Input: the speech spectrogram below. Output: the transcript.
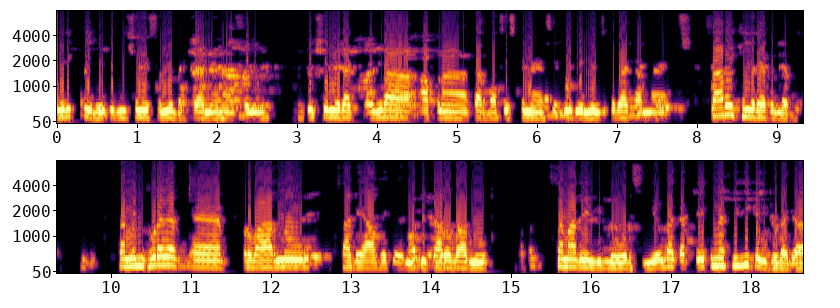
ਮੇਰੀ ਘਰੇਲੂ ਪੋਜੀਸ਼ਨ ਇਸ ਸਮੇਂ ਬੱਚਾ ਨਿਆਣਾ ਸੀ ਕੁਛ ਮੇਰਾ ਜਿਹੜਾ ਆਪਣਾ ਘਰ ਦਾ ਸਿਸਟਮ ਹੈ ਸਿੱਧੂ ਦੇ ਮਿਊਜ਼ਿਕ ਦਾ ਕੰਮ ਹੈ ਸਾਰੇ ਖਿਲ ਰਿਹਾ ਪਿੱਲਰ ਤਾਂ ਮੈਨੂੰ ਥੋੜਾ ਜਿਹਾ ਪਰਿਵਾਰ ਨੂੰ ਸਾਡੇ ਆਪ ਦੇ ਨਿੱਜੀ ਕਾਰੋਬਾਰ ਨੂੰ ਸਮਾਂ ਦੇਣ ਦੀ ਲੋੜ ਸੀ ਉਹਦਾ ਕਰਕੇ ਕਿ ਮੈਂ ਫਿਜ਼ੀਕਲੀ ਥੋੜਾ ਜਿਹਾ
